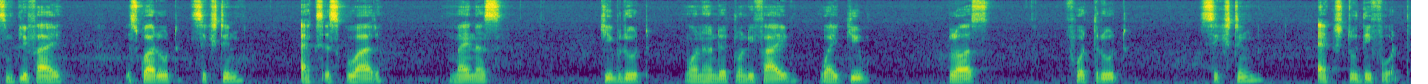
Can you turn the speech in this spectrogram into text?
simplify square root 16 x square minus cube root 125 y cube plus fourth root 16 x to the fourth.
